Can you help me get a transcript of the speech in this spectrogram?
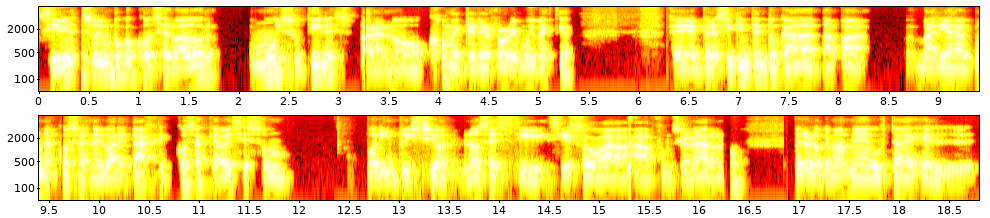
si bien soy un poco conservador, muy sutiles para no cometer errores muy bestias, eh, pero sí que intento cada etapa variar algunas cosas en el varetaje, cosas que a veces son por intuición. No sé si, si eso va a funcionar o no, pero lo que más me gusta es el,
